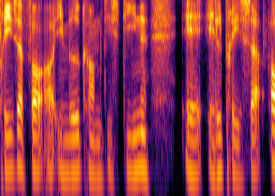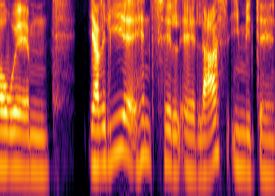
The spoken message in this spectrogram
priser for at imødekomme de stigende øh, elpriser. Og øh, jeg vil lige øh, hen til øh, Lars i mit øh,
